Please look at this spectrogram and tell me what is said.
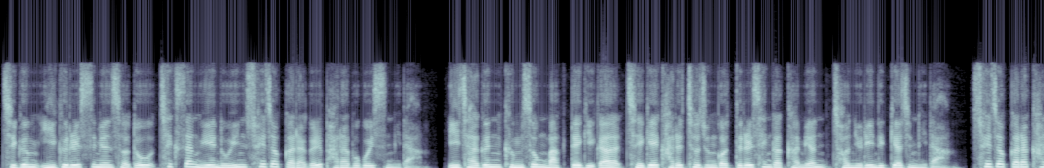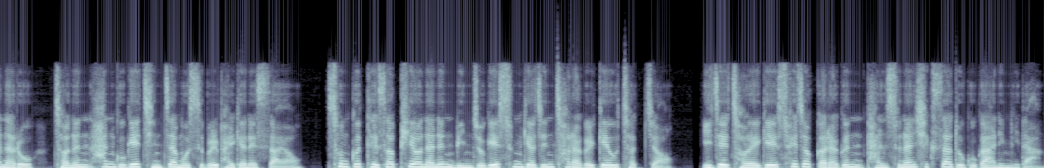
지금 이 글을 쓰면서도 책상 위에 놓인 쇠젓가락을 바라보고 있습니다. 이 작은 금속 막대기가 제게 가르쳐 준 것들을 생각하면 전율이 느껴집니다. 쇠젓가락 하나로 저는 한국의 진짜 모습을 발견했어요. 손끝에서 피어나는 민족의 숨겨진 철학을 깨우쳤죠. 이제 저에게 쇠젓가락은 단순한 식사 도구가 아닙니다.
